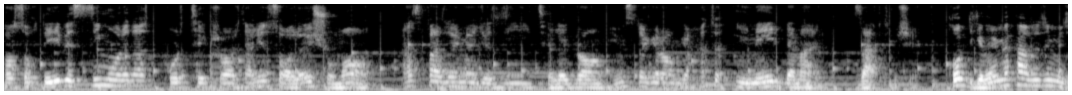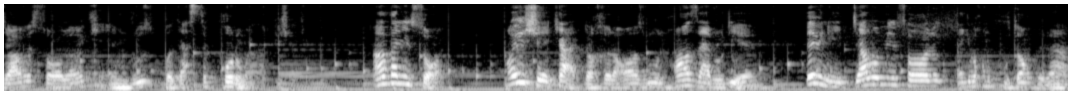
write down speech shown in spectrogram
پاسخدهی به سی مورد از پرتکرارترین سوالهای شما از فضای مجازی، تلگرام، اینستاگرام یا حتی ایمیل به من ضبط میشه. خب دیگه بریم بپردازیم به جواب سوالا که امروز با دست پر اومدن پیشتون. اولین سوال آیا شرکت داخل آزمون ها ضروریه؟ ببینید جواب این سوال اگه بخوام کوتاه بدم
